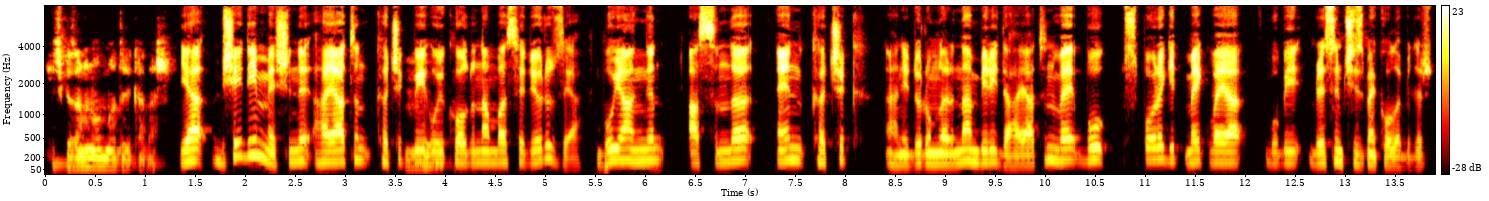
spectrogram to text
Hiçbir zaman olmadığı kadar. Ya bir şey diyeyim mi? Şimdi hayatın kaçık bir Hı-hı. uyku olduğundan bahsediyoruz ya. Bu yangın aslında en kaçık hani durumlarından biriydi hayatın ve bu spora gitmek veya bu bir resim çizmek olabilir.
